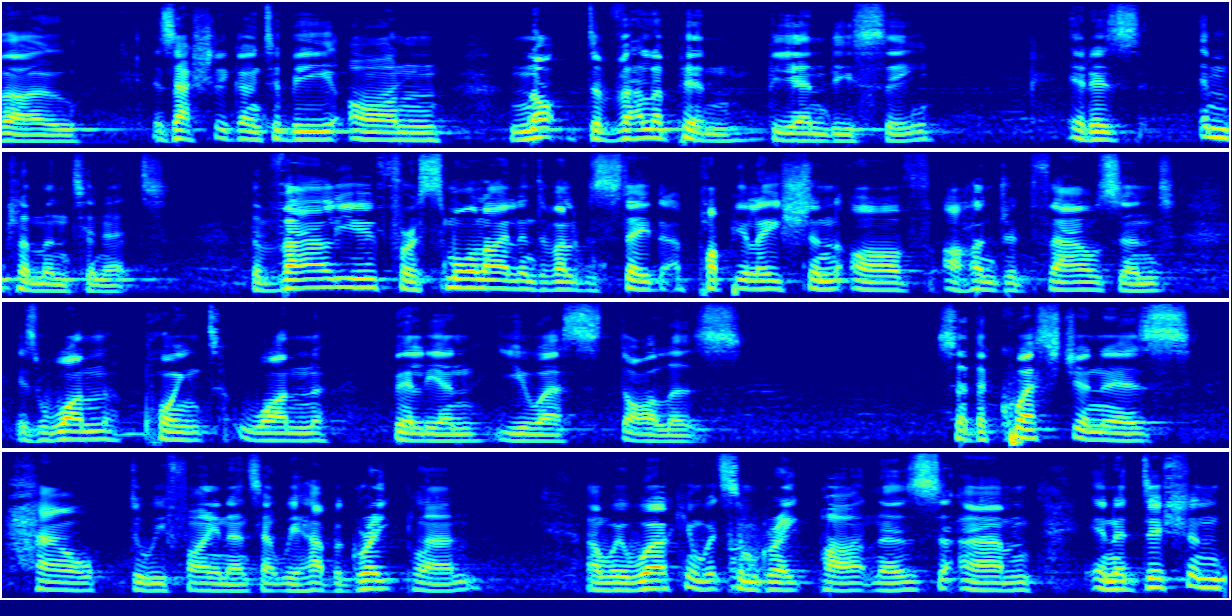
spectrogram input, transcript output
though, is actually going to be on not developing the NDC, it is implementing it. The value for a small island developing state, a population of 100,000, is 1.1 billion US dollars. So the question is, how do we finance that? We have a great plan, and we're working with some great partners. Um, in addition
